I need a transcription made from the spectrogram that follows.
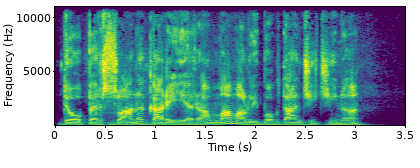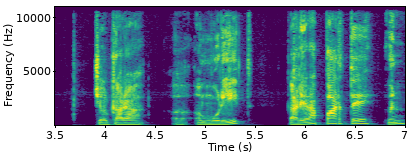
de o persoană care era mama lui Bogdan Gigină, cel care a, a murit, care era parte în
